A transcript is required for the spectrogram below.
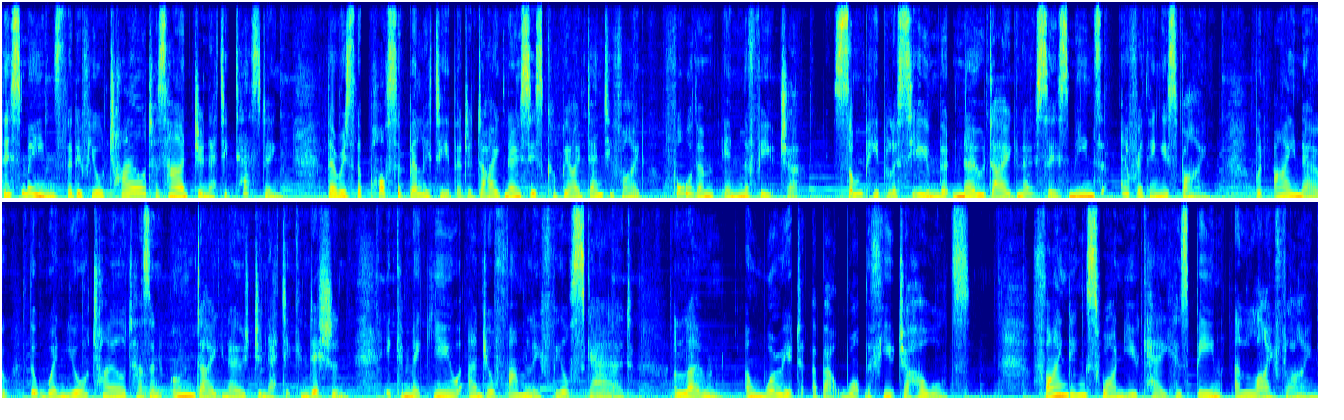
This means that if your child has had genetic testing, there is the possibility that a diagnosis could be identified for them in the future. Some people assume that no diagnosis means everything is fine, but I know that when your child has an undiagnosed genetic condition, it can make you and your family feel scared, alone, and worried about what the future holds. Finding Swan UK has been a lifeline.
